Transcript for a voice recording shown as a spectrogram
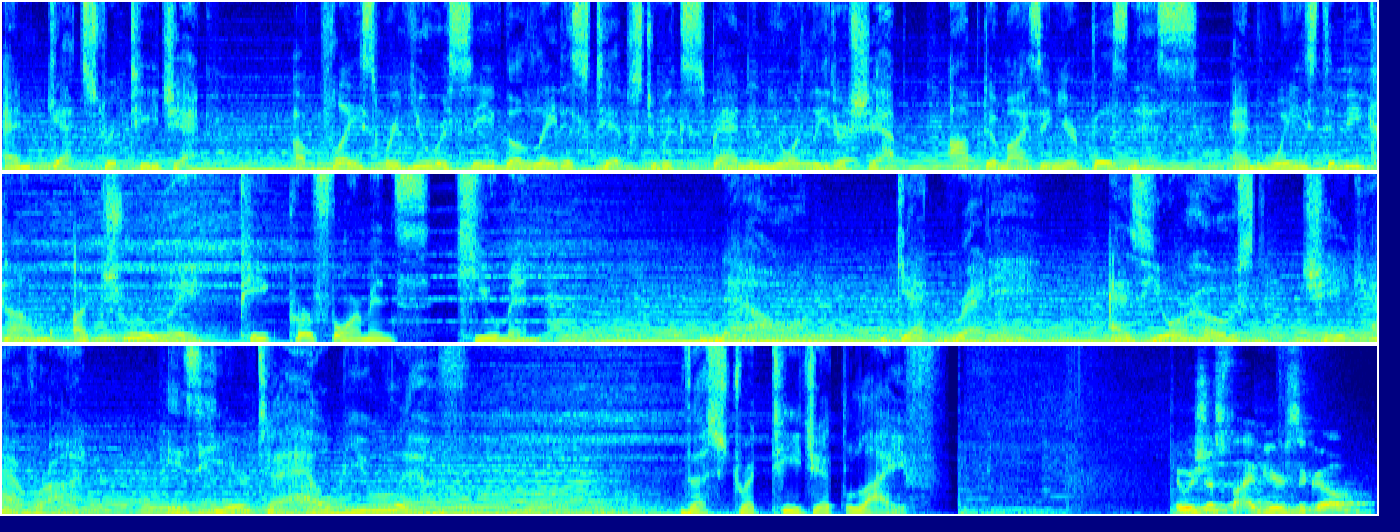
and get strategic. A place where you receive the latest tips to expanding your leadership, optimizing your business, and ways to become a truly peak performance human. Now, get ready as your host, Jake Havron, is here to help you live the strategic life. It was just five years ago.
